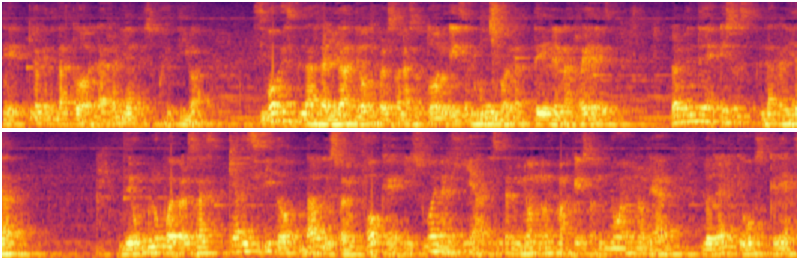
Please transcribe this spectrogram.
Quiero que entiendas todo. La realidad es subjetiva. Si vos ves la realidad de otras personas o todo lo que dice el mundo en las tele, en las redes, Realmente eso es la realidad de un grupo de personas que ha decidido darle su enfoque y su energía y se terminó, no es más que eso, no es lo real. Lo real es lo que vos creas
